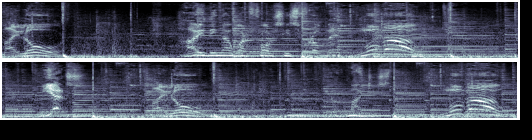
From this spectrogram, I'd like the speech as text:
My lord. Hiding our forces from it. Move out! Yes! My lord. Your Majesty. Move out!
